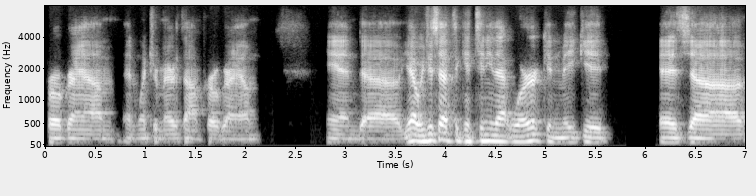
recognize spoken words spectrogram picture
program and winter marathon program. And uh, yeah, we just have to continue that work and make it as uh,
